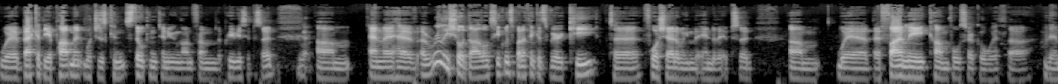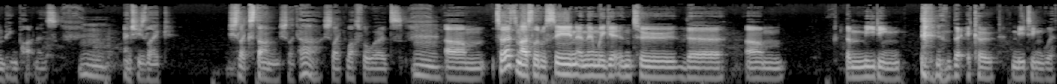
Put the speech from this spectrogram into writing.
we're back at the apartment, which is con- still continuing on from the previous episode. Yeah. Um, and they have a really short dialogue sequence, but I think it's very key to foreshadowing the end of the episode, um, where they finally come full circle with uh, them being partners. Mm, And she's like, she's like stunned. She's like, ah, she's like lost for words. mm. Um, so that's a nice little scene, and then we get into the um, the meeting, the Echo meeting with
